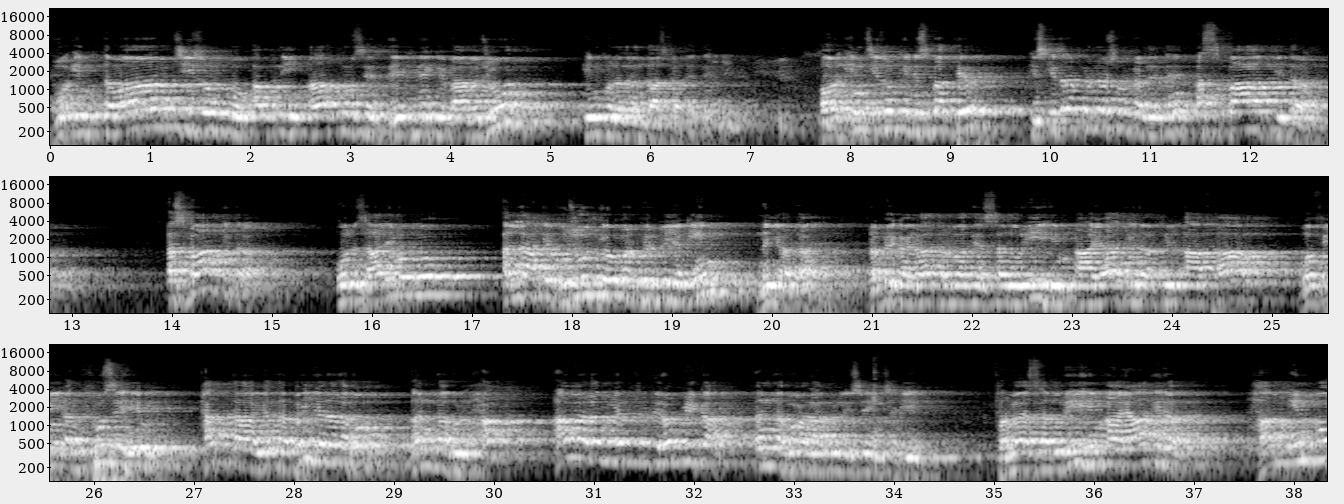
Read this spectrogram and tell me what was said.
وہ ان تمام چیزوں کو اپنی آنکھوں سے دیکھنے کے باوجود ان کو نظر انداز کر دیتے ہیں۔ اور ان چیزوں کی نسبت پھر کس کی طرف کرنا شروع کر دیتے ہیں؟ اسباب کی طرف۔ اسباب کی طرف۔ ان ظالموں کو اللہ کے وجود کے اوپر پھر بھی یقین نہیں آتا ہے۔ رب کائنات فرماتے ہیں سنوریہم آیاتنا فی الآفاق وفی انفسہم حتی یتبین لهم انہ الحق، اولم ربك انه على كل شيء شهيد فرمایا، سنریہم آیاتنا ہم ان کو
